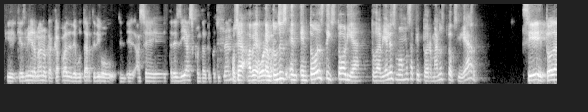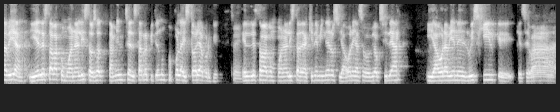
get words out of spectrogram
que, es mi hermano que acaba de debutar, te digo, hace tres días contra Tepatitlán. O sea, a ver, entonces en, en, toda esta historia todavía le sumamos a que tu hermano es tu auxiliar. Sí, todavía. Y él estaba como analista, o sea, también se le está repitiendo un poco la historia porque él estaba como analista de aquí de Mineros y ahora ya se volvió auxiliar. Y ahora viene Luis Gil, que, se, va,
